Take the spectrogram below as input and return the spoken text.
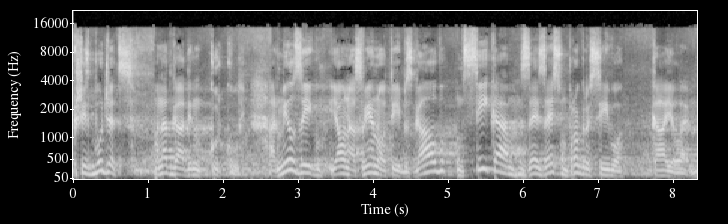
Šis budžets man atgādina kurkuli ar milzīgu jaunās vienotības galvu un sīkām ZZS un progresīvo kājlēm.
